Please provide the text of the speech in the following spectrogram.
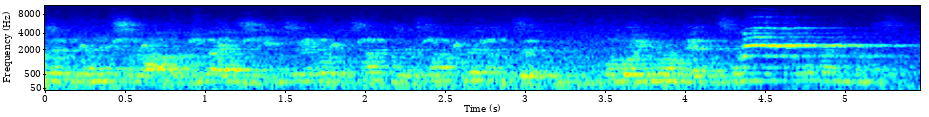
準電車は折り返15時33分発上り方面通行となります。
